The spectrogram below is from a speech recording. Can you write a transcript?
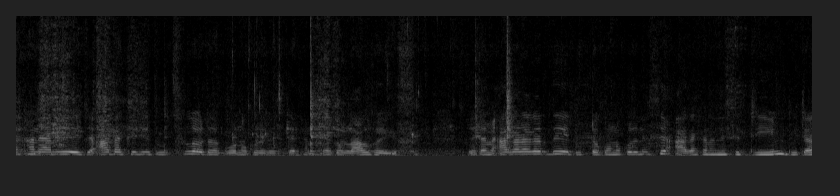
এখানে আমি এই যে আধা কেজি দুধ ছিল, ওটা ঘন করে নিচ্ছি দেখেন, একদম লাল হয়ে গেছে। এটা আমি আগার আগার দিয়ে দুধটা ঘন করে নিচ্ছি আর এখানে নিয়েছি ডিম দুইটা,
